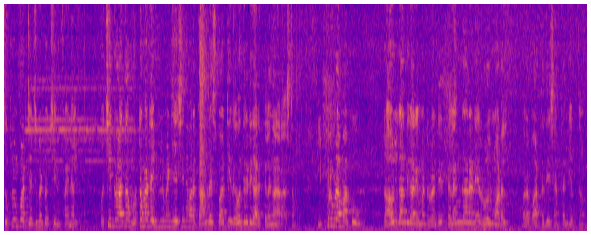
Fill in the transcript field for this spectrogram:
సుప్రీంకోర్టు జడ్జిమెంట్ వచ్చింది ఫైనల్ వచ్చిన తర్వాత మొట్టమొదటి ఇంప్లిమెంట్ చేసింది మన కాంగ్రెస్ పార్టీ రేవంత్ రెడ్డి గారు తెలంగాణ రాష్ట్రం. ఇప్పుడు కూడా మాకు రాహుల్ గాంధీ గారు ఏమంటారు అంటే తెలంగాణనే రోల్ మోడల్ మన భారతదేశానికి అని చెప్తున్నాం.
